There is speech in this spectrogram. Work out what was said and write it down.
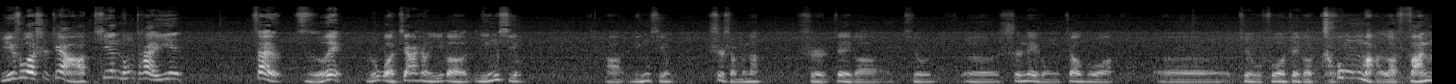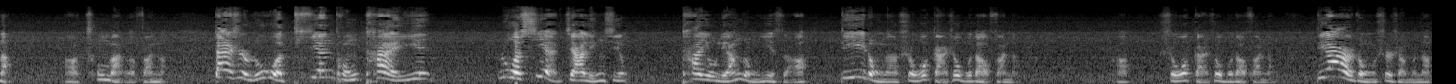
比如说是这样啊，天同太阴在子位，如果加上一个零星，啊，零星是什么呢？是这个就呃是那种叫做呃就是说这个充满了烦恼啊，充满了烦恼。但是如果天同太阴落陷加零星，它有两种意思啊。第一种呢是我感受不到烦恼，啊，是我感受不到烦恼。第二种是什么呢？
